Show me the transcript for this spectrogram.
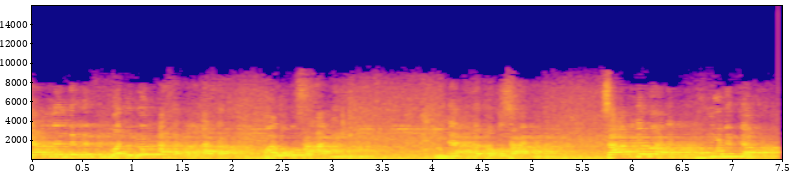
yàlla na la wala loolu asar la asar mooy waxu saxaab yi bu ñu naan asar waxu saxaab yi saxaab yi dafa wax ne bu mu jëm jamono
